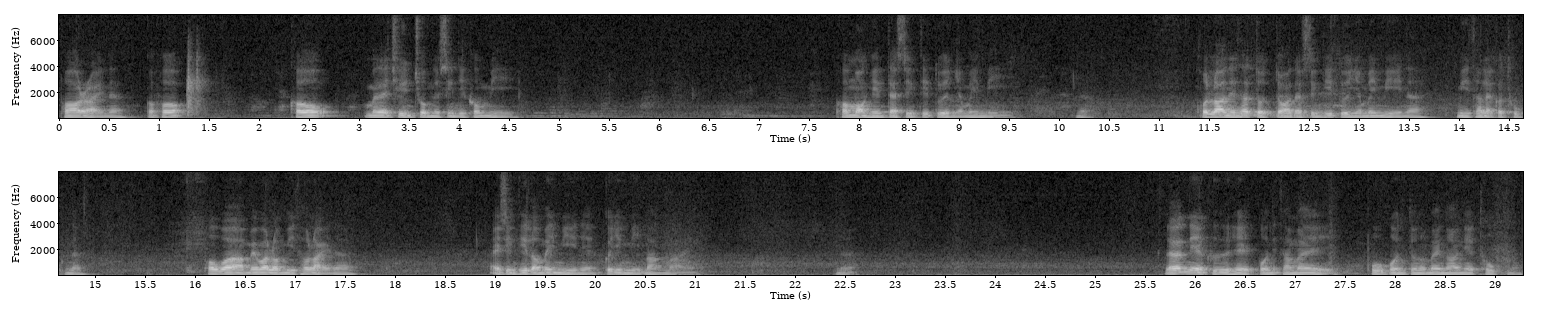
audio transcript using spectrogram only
เพราะอะไรนะ ก็เพราะเขาไม่ได้ชื่นชมในสิ่งที่เขามี เขามองเห็นแต่สิ่งที่ตัวเองยังไม่มีนะคนเราเนี่ยถ้าจดจ่อแต่สิ่งที่ตัวเองยังไม่มีนะ มีเท่าไหร่ก็ทุกข์นะ เพราะว่าไม่ว่าเรามีเท่าไหร่นะ ไอ้สิ่งที่เราไม่มีเนี่ย ก็ยังมีมากมาย นะและเนี่ยคือเหตุผลที่ทำให้ผู้คนจำนวนไม่น้อยเนี่ยทุกข์นะ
